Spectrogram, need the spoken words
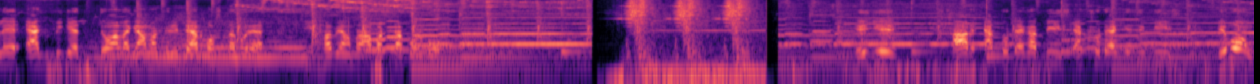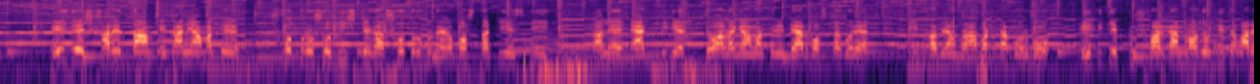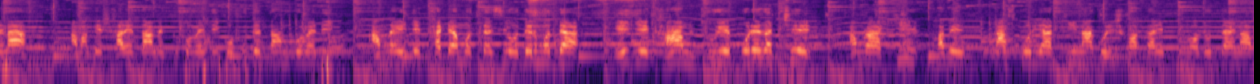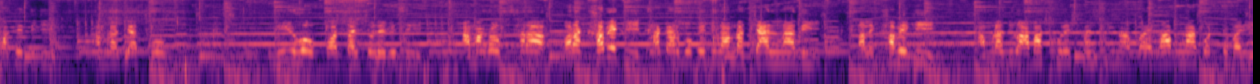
তাহলে এক বিঘে দেওয়া লাগে আমাকে দেড় বস্তা করে। কীভাবে আমরা আবারটা করব? এই যে সার এত টাকা বীজ, একশো টাকা কেজি বীজ, এবং এই যে সারের দাম এখানে আমাকে সতেরোশো বিশ টাকা, সতেরোশো টাকা বস্তা টিএসপি তাহলে এক বিঘে দেওয়া লাগে আমাকে দেড় বস্তা করে। কীভাবে আমরা আবারটা করব? এইদিকে একটু সরকার নজর দিতে পারে না? আমাকে সারের দাম একটু কমে দিক, ওষুধের দাম কমে দিক। আমরা এই যে খাটা মরতেছি ওদের মধ্যে এই যে ঘাম ঝুড়ে পড়ে যাচ্ছে, আমরা কীভাবে কাজ করি আর কি না করি, সরকার একটু নজর দেয় না আমাকে দিকে আমরা যে এত নিরীহ পর্দায় চলে গেছি, আমাকে ছাড়া ওরা খাবে কি? ঢাকার বুকে যদি আমরা চাল না দিই, তাহলে খাবে কি? আমরা যদি আবাদ করে শান্তি না পাই, লাভ না করতে পারি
